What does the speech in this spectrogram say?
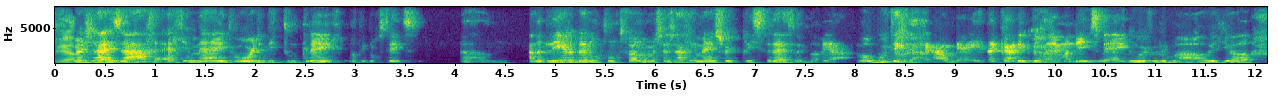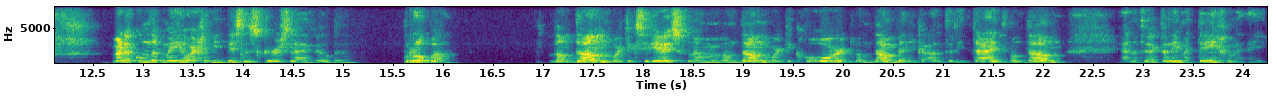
Maar zij zagen echt in mij de woorden die ik toen kreeg, wat ik nog steeds ehm, aan het leren ben om te ontvangen. Maar zij zagen in mij een soort priesteres. En ik dacht, ja, wat moet ik daar? Nou nee, daar kan ik toch helemaal niks mee. Doe even normaal, weet je wel. Maar dan komt dat ik me heel erg in die business cursuslijf wilde proppen. Want dan word ik serieus genomen. Want dan word ik gehoord. Want dan ben ik een autoriteit. Want dan... Ja, dat werkt alleen maar tegen mij.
